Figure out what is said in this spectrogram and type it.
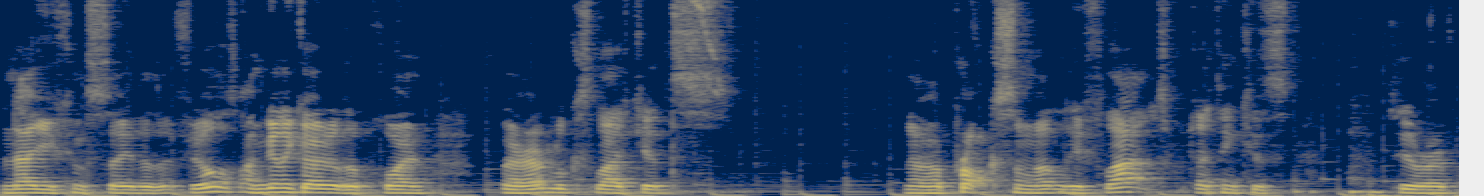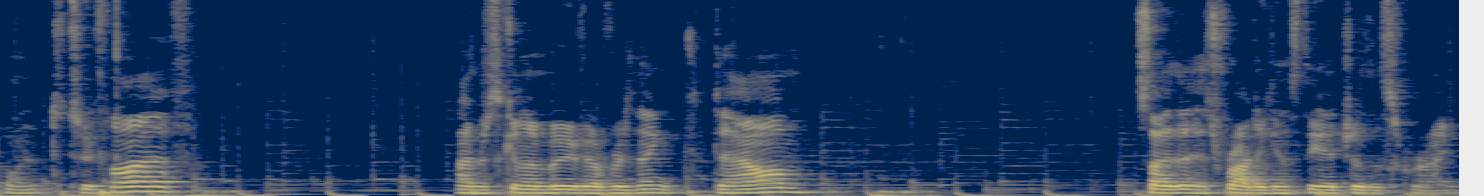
now you can see that it fills. I'm going to go to the point where it looks like it's you know, approximately flat, which I think is 0.25. I'm just going to move everything down so that it's right against the edge of the screen.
